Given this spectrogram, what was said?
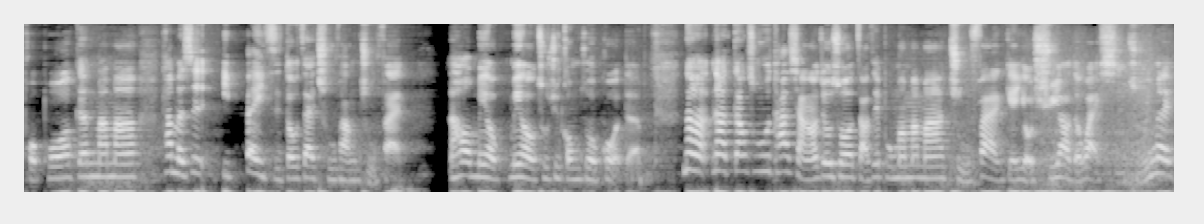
婆婆跟妈妈，他们是一辈子都在厨房煮饭。然后没有没有出去工作过的，那那当初他想要就是说找这些婆婆妈妈煮饭给有需要的外食煮，因为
